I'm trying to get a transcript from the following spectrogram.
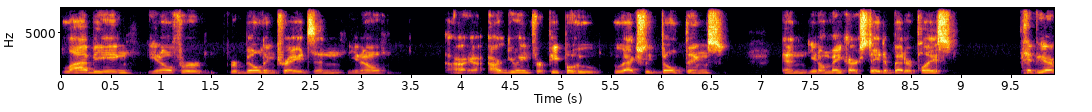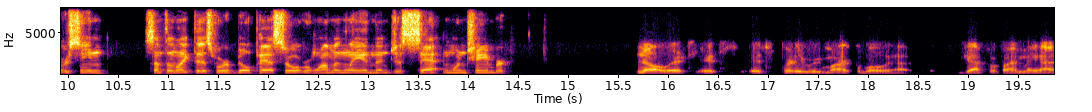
lobbying, you know, for for building trades and you know, ar- arguing for people who who actually build things and you know make our state a better place. Have you ever seen something like this where a bill passed so overwhelmingly and then just sat in one chamber? No, it's it's it's pretty remarkable. Uh, Jeff, if I may, I,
